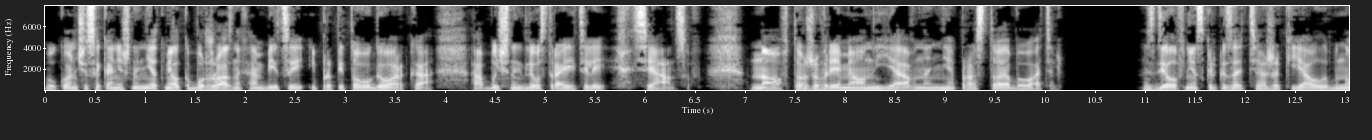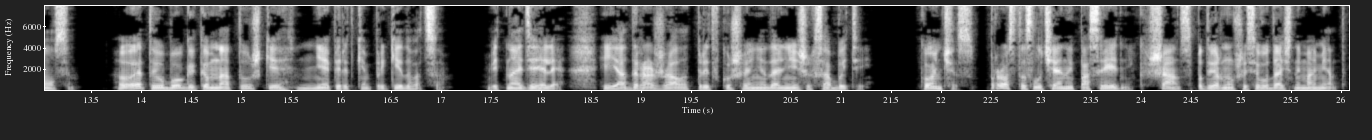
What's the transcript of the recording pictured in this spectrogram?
У Кончиса, конечно, нет мелкобуржуазных амбиций и пропитого говорка, обычных для устроителей сеансов. Но в то же время он явно не простой обыватель. Сделав несколько затяжек, я улыбнулся. В этой убогой комнатушке не перед кем прикидываться. Ведь на деле я дрожал от предвкушения дальнейших событий. Кончис — просто случайный посредник, шанс, подвернувшийся в удачный момент.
